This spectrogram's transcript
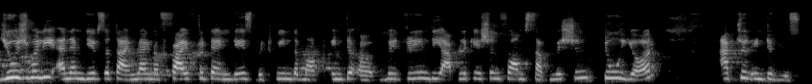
Usually, NM gives a timeline of five to 10 days between the mock inter, uh, between the application form submission to your actual interviews.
